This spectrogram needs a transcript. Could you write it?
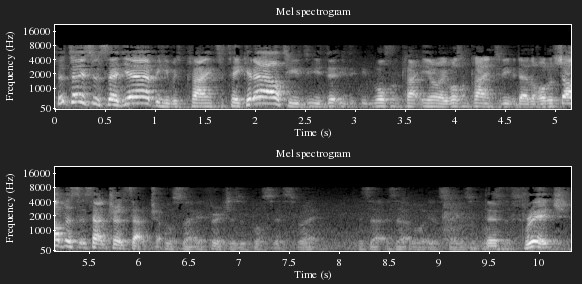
So Tosfos said, yeah, but he was planning to take it out. He, he, he wasn't, pla- you know, he wasn't planning to leave it there the whole of Shabbos, etc., etc. Also, a fridge is a bosses, right? Is that is that what you're saying is a? The fridge.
